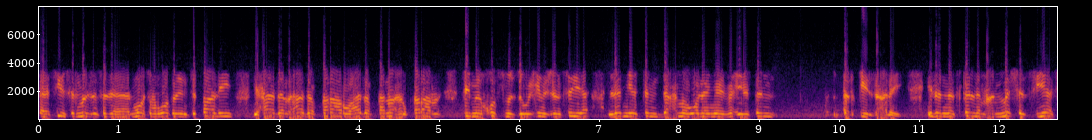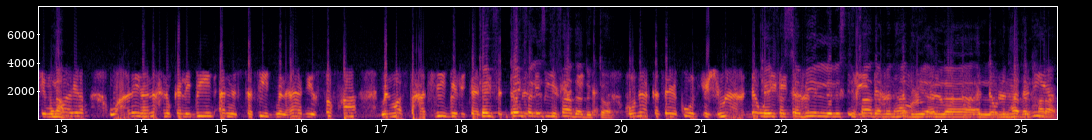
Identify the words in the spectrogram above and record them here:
تأسيس المجلس المؤتمر الوطني الانتقالي هذا هذا القرار وهذا القرار فيما يخص مزدوجين الجنسية لم يتم دعمه ولم يتم التركيز عليه إذا نتكلم عن مشهد سياسي مغاير وعلينا نحن كليبيين أن نستفيد من هذه الصفحة من مصلحة ليبيا كيف كيف الاستفادة دكتور؟ هناك سيكون إجماع دولي كيف السبيل للاستفادة من هذه من هذا الحراك؟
